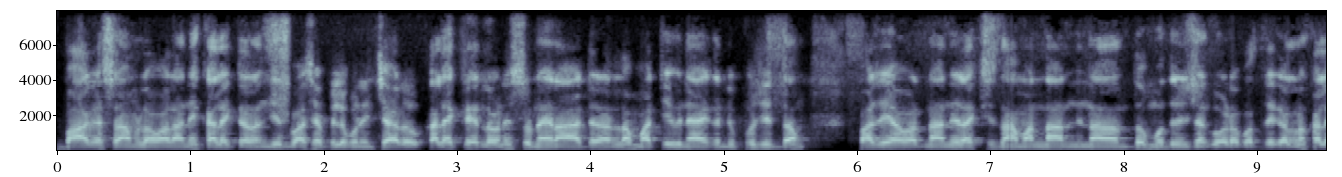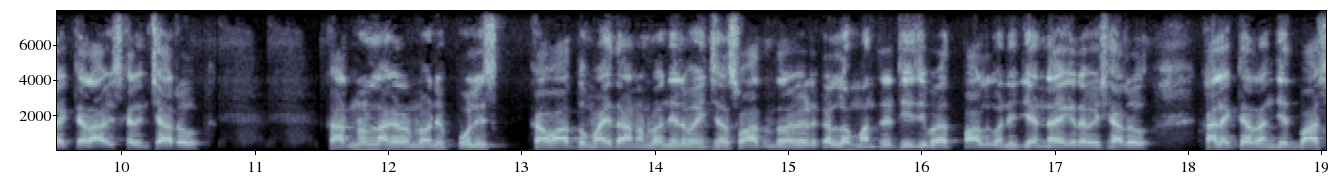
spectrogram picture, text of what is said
భాగస్వాములు అవ్వాలని కలెక్టర్ రంజిత్ భాష పిలుపునిచ్చారు. కలెక్టరేట్లోని సునైన ఆధ్వర్యంలో మట్టి వినాయకుడిని పూజిద్దాం పర్యావరణాన్ని రక్షిస్తామన్న నినాదంతో ముద్రించిన గోడ పత్రికలను కలెక్టర్ ఆవిష్కరించారు. కర్నూలు నగరంలోని పోలీస్ కవాతు మైదానంలో నిర్వహించిన స్వాతంత్ర వేడుకల్లో మంత్రి టీజీ భరత్ పాల్గొని జెండా ఎగురవేశారు. కలెక్టర్ రంజిత్ భాష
